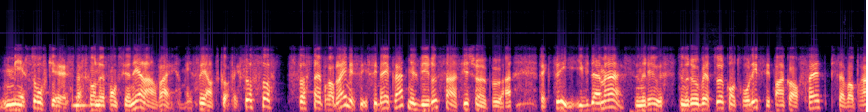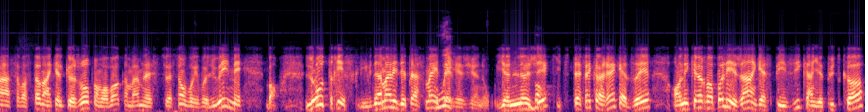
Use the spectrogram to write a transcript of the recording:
Mais sauf que c'est parce qu'on a fonctionné à l'envers. Mais c'est en tout cas. Fait que ça, ça, ça c'est un problème, mais c'est bien plate, mais le virus s'en fiche un peu. Hein. Fait que, tu sais, évidemment, c'est une, ré- une réouverture contrôlée, puis c'est pas encore fait, puis ça va prendre, ça va se faire dans quelques jours, puis on va voir quand même la situation va évoluer. Mais bon, l'autre risque, évidemment, les déplacements Oui. interrégionaux. Il y a une logique Bon. qui est tout à fait correcte à dire, on n'écœurera pas les gens en Gaspésie quand il n'y a plus de cas,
